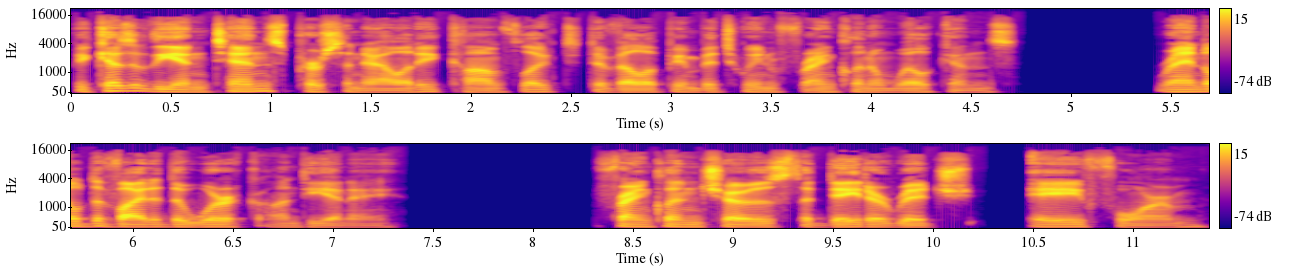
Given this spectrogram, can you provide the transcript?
Because of the intense personality conflict developing between Franklin and Wilkins, Randall divided the work on DNA. Franklin chose the data rich A form,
